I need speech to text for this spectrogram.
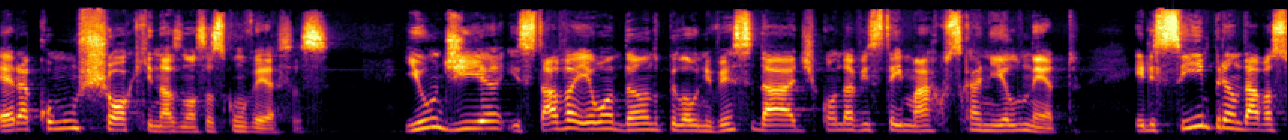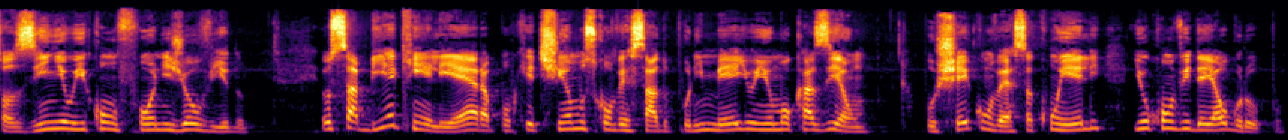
era como um choque nas nossas conversas. E um dia estava eu andando pela universidade quando avistei Marcos Canielo Neto. Ele sempre andava sozinho e com fone de ouvido. Eu sabia quem ele era porque tínhamos conversado por e-mail em uma ocasião. Puxei conversa com ele e o convidei ao grupo.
